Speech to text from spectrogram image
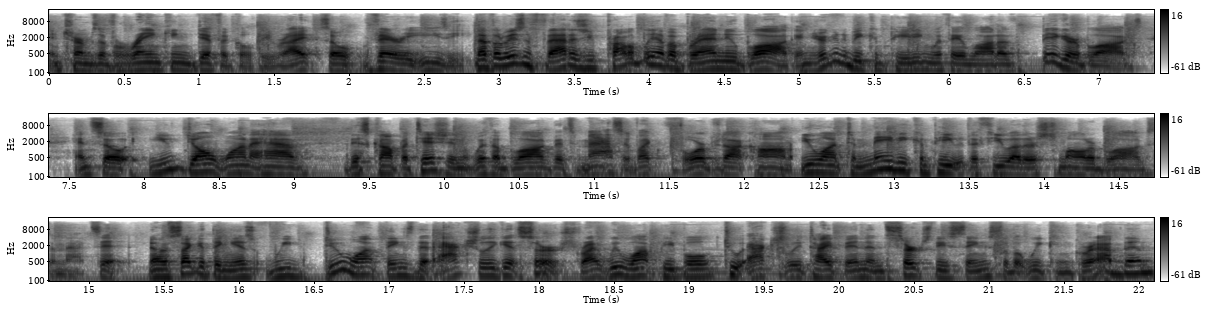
in terms of ranking difficulty, right? So very easy. Now the reason for that is you probably have a brand new blog and you're gonna be competing with a lot of bigger blogs. And so you don't want to have this competition with a blog that's massive like Forbes.com. You want to maybe compete with a few other smaller blogs and that's it. Now the second thing is we do want things that actually get searched, right? We want people to actually type in and search these things so that we can grab them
